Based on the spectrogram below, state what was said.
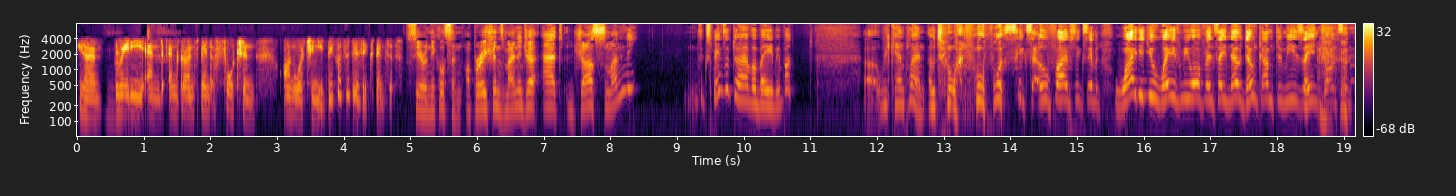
you know, mm. ready and and go and spend a fortune on what you need because it is expensive. Sarah Nicholson, operations manager at Just Money. It's expensive to have a baby, but uh, we can plan. Oh two one four four six oh five six seven. Why did you wave me off and say, no, don't come to me, Zane Johnson?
